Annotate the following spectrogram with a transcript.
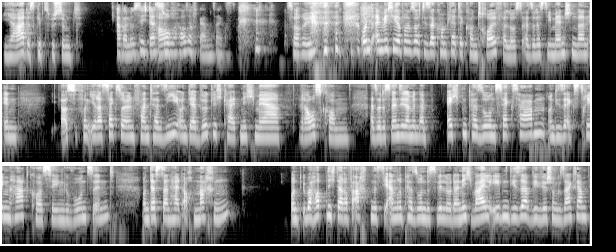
Ja, das gibt's bestimmt. Aber lustig, dass auch. du Hausaufgaben sagst. Sorry. Und ein wichtiger Punkt ist auch dieser komplette Kontrollverlust. Also, dass die Menschen dann in aus, von ihrer sexuellen Fantasie und der Wirklichkeit nicht mehr rauskommen. Also, dass wenn sie dann mit einer echten Person Sex haben und diese extremen Hardcore-Szenen gewohnt sind und das dann halt auch machen und überhaupt nicht darauf achten, dass die andere Person das will oder nicht, weil eben dieser, wie wir schon gesagt haben,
